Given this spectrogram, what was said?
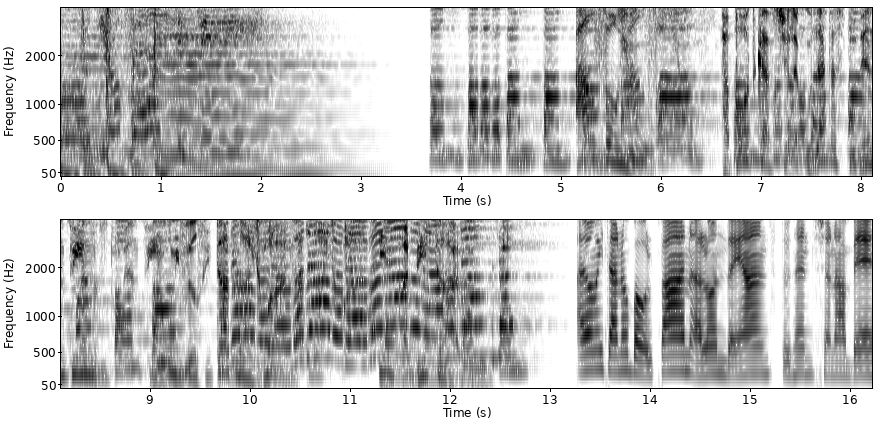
אודיוורסיטי. R4U, הפודקאסט של אגודת הסטודנטים באוניברסיטת רייכמן, עם עדי טל. היום איתנו באולפן אלון דיין, סטודנט שנה ב'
